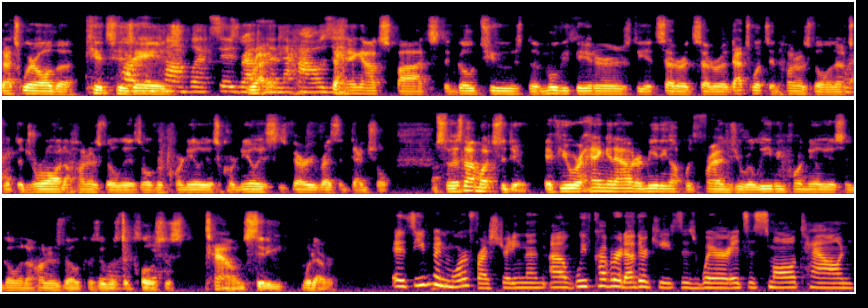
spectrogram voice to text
that's where all the kids his Apartment age, complexes rather Right. than the houses. the hangout spots, the go-tos, the movie theaters, the et cetera, et cetera. That's what's in Huntersville, and that's what the draw to Huntersville is over Cornelius. Cornelius is very residential. So there's not much to do. If you were hanging out or meeting up with friends, you were leaving Cornelius and going to Huntersville because it was the closest town, city, whatever. It's even more frustrating than uh, we've covered other cases where it's a small town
